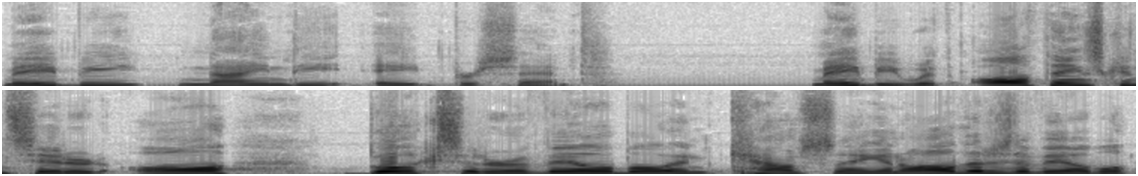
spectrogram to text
Maybe 98%. Maybe, with all things considered, all books that are available and counseling and all that is available,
